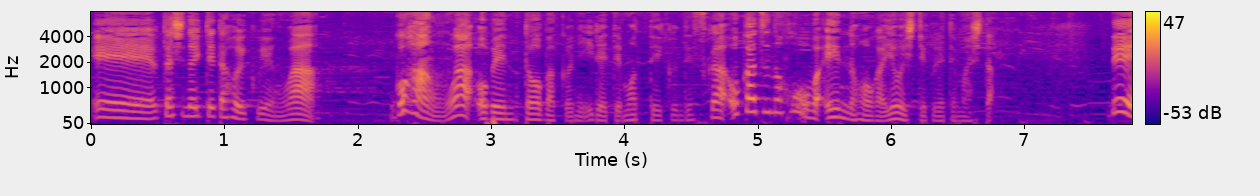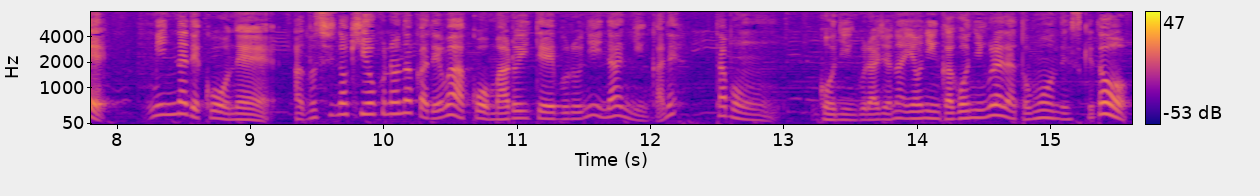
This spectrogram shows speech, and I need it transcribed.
えー私の行ってた保育園は、ご飯はお弁当箱に入れて持っていくんですが、おかずの方は園の方が用意してくれてました。で、みんなでこうね、私の記憶の中では、こう丸いテーブルに何人かね、多分5人ぐらいじゃない、4人か5人ぐらいだと思うんですけど、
